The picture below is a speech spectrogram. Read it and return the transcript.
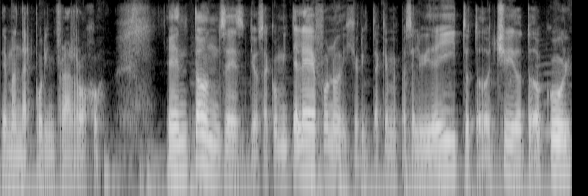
de mandar por infrarrojo. Entonces yo saco mi teléfono, dije ahorita que me pase el videíto, todo chido, todo cool.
